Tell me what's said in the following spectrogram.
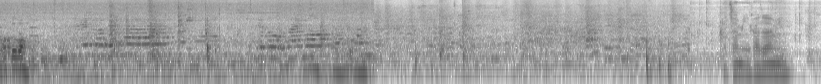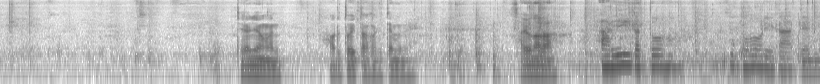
아 뜨거 가자미 가자미. 대현이 형은 하루 더 있다 가기 때문에 사요나라. 아리가또 우리가 때니.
